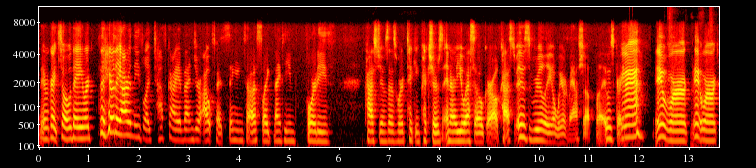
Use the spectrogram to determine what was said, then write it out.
They were great. So they were here. They are in these like tough guy Avenger outfits, singing to us like 1940s costumes as we're taking pictures in our USO girl costume. It was really a weird mashup, but it was great. Yeah, it worked. It worked.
